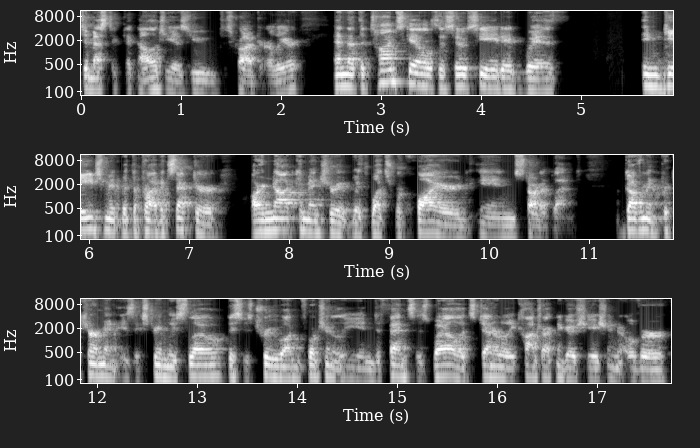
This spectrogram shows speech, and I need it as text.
domestic technology, as you described earlier, and that the timescales associated with engagement with the private sector are not commensurate with what's required in startup land government procurement is extremely slow. This is true, unfortunately, in defense as well. It's generally contract negotiation over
